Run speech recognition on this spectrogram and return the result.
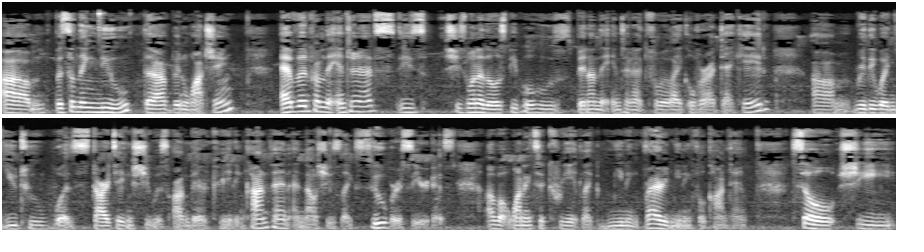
Um, but something new that I've been watching Evelyn from the internet, these, she's one of those people who's been on the internet for like over a decade. Um, really when YouTube was starting, she was on there creating content and now she's like super serious about wanting to create like meaning, very meaningful content. So she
